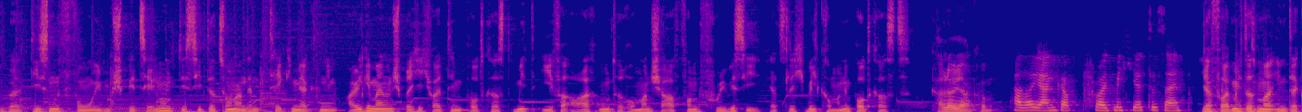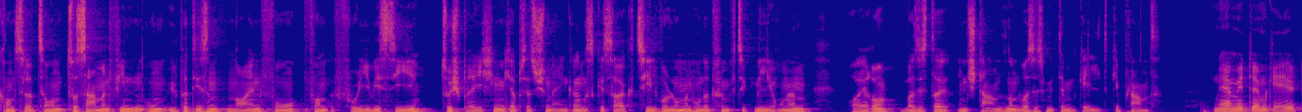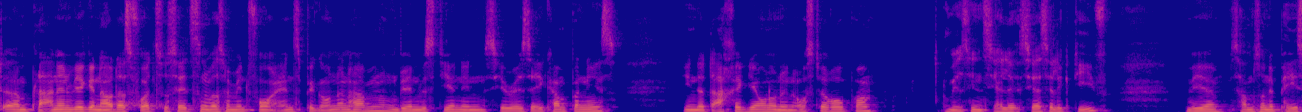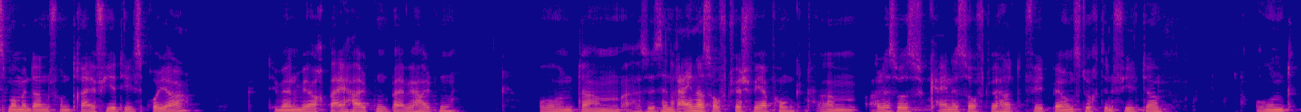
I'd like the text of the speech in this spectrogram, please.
Über diesen Fonds im Speziellen und die Situation an den Tech-Märkten im Allgemeinen spreche ich heute im Podcast mit Eva Ahr und Roman Schaaf von FreeVC. Herzlich willkommen im Podcast. Hallo Jakob. Hallo Jakob, freut mich hier zu sein. Ja, freut mich, dass wir in der Konstellation zusammenfinden, um über diesen neuen Fonds von FreeVC zu sprechen. Ich habe es jetzt schon eingangs gesagt, Zielvolumen 150 Millionen Euro. Was ist da entstanden und was ist mit dem Geld geplant? Naja, mit dem Geld ähm, planen wir genau das fortzusetzen, was wir mit Fonds 1 begonnen haben. Wir investieren in Series A Companies in der Dachregion und in Osteuropa. Wir sind sehr, sehr selektiv wir haben so eine Pace momentan von drei, vier Deals pro Jahr. Die werden wir auch beibehalten. beibehalten. Und ähm, also es ist ein reiner Software-Schwerpunkt. Ähm, alles, was keine Software hat, fällt bei uns durch den Filter. Und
